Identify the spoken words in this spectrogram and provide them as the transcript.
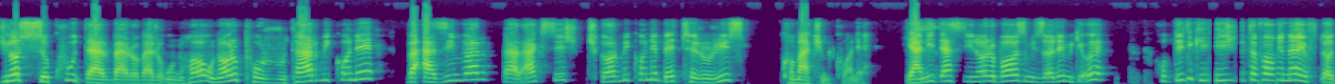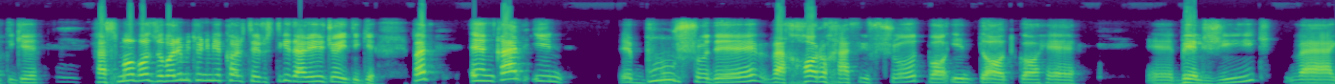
یا سکوت در برابر اونها اونها رو پرروتر می‌کنه و از این ور برعکسش چیکار می‌کنه؟ به تروریسم کمک می‌کنه. یعنی دست اینا رو باز می‌ذاره میگه خب دیدی که هیچ اتفاقی نیفتاد دیگه. پس ما باز دوباره می‌تونیم یه کار تروریستی در یه جای دیگه. بعد انقدر این بور شده و خار و خفیف شد با این دادگاه بلژیک و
